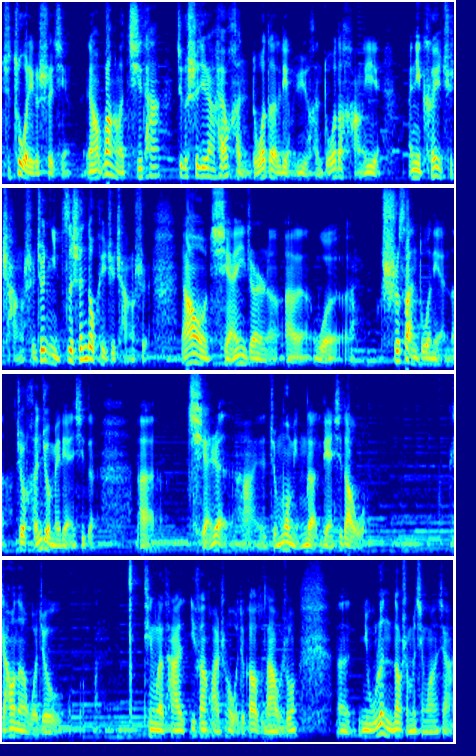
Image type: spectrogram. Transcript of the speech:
去做这个事情，然后忘了其他这个世界上还有很多的领域，很多的行业。你可以去尝试，就你自身都可以去尝试。然后前一阵儿呢，呃，我失散多年的，就很久没联系的，呃，前任啊，就莫名的联系到我，然后呢，我就。听了他一番话之后，我就告诉他，我说，嗯，你无论到什么情况下，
